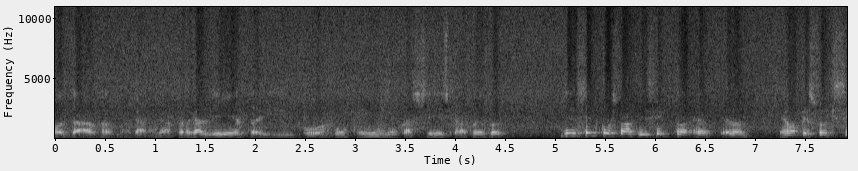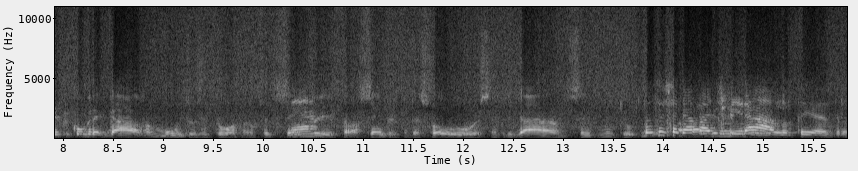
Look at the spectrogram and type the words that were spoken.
rodava na ga- na garrafa da Gazeta, e, porra, com punho, cacete, aquela coisa toda. E ele sempre gostava disso, sempre era, era- uma pessoa que sempre congregava muitos em torno, sempre, sempre estava sempre com pessoas, sempre ligado, sempre muito... Você chegava a admirá-lo, Pedro?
